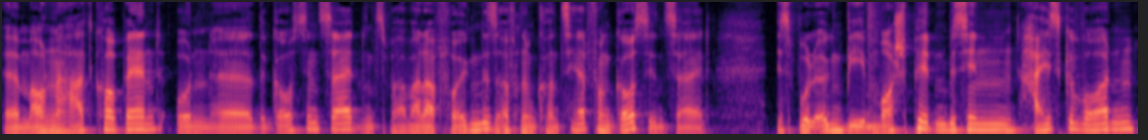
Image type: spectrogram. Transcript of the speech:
Ähm, auch eine Hardcore-Band und äh, The Ghost Inside. Und zwar war da folgendes: Auf einem Konzert von Ghost Inside ist wohl irgendwie Moshpit ein bisschen heiß geworden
